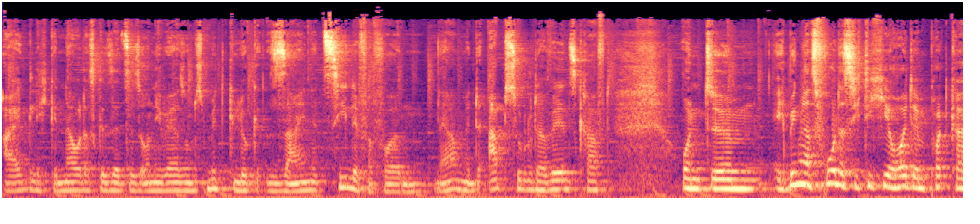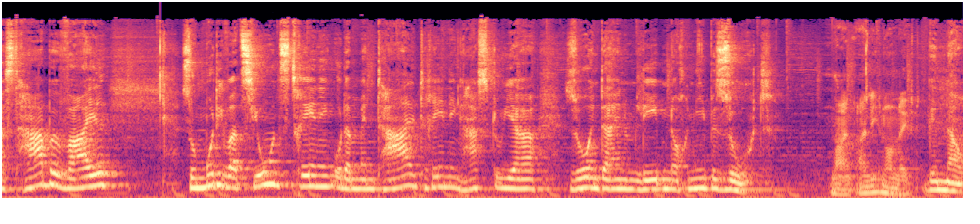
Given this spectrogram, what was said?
eigentlich genau das Gesetz des Universums mit Glück seine Ziele verfolgen, ja, mit absoluter Willenskraft. Und ähm, ich bin ganz froh, dass ich dich hier heute im Podcast habe, weil so Motivationstraining oder Mentaltraining hast du ja so in deinem Leben noch nie besucht. Nein, eigentlich noch nicht. Genau.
